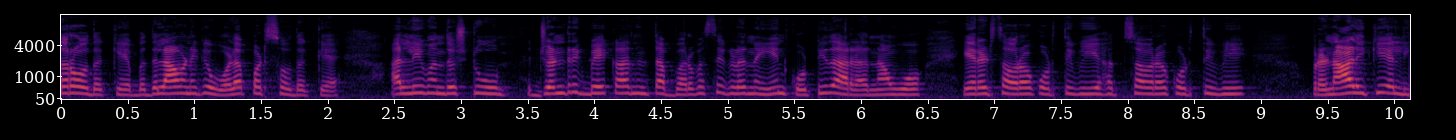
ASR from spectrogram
ತರೋದಕ್ಕೆ, ಬದಲಾವಣೆಗೆ ಒಳಪಡಿಸೋದಕ್ಕೆ, ಅಲ್ಲಿ ಒಂದಷ್ಟು ಜನರಿಗೆ ಬೇಕಾದಂಥ ಭರವಸೆಗಳನ್ನು ಏನು ಕೊಟ್ಟಿದ್ದಾರೆ ನಾವು ಎರಡು ಸಾವಿರ ಕೊಡ್ತೀವಿ, ಹತ್ತು ಸಾವಿರ ಕೊಡ್ತೀವಿ, ಪ್ರಣಾಳಿಕೆಯಲ್ಲಿ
